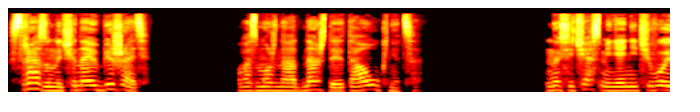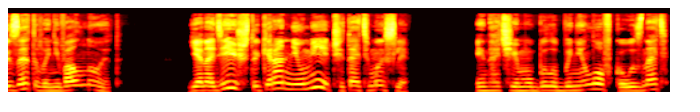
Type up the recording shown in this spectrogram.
сразу начинаю бежать. Возможно, однажды это аукнется. Но сейчас меня ничего из этого не волнует. Я надеюсь, что Киран не умеет читать мысли, иначе ему было бы неловко узнать,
